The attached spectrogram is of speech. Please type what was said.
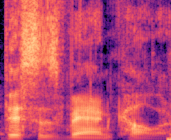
This is VANCOLOUR.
